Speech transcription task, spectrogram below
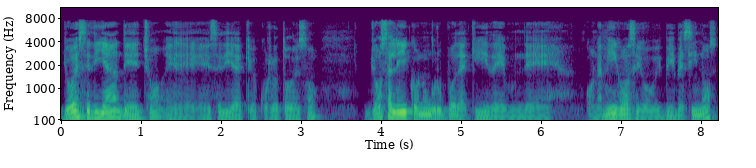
yo ese día, de hecho, eh, ese día que ocurrió todo eso, yo salí con un grupo de aquí, de, de con amigos y, vecinos,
